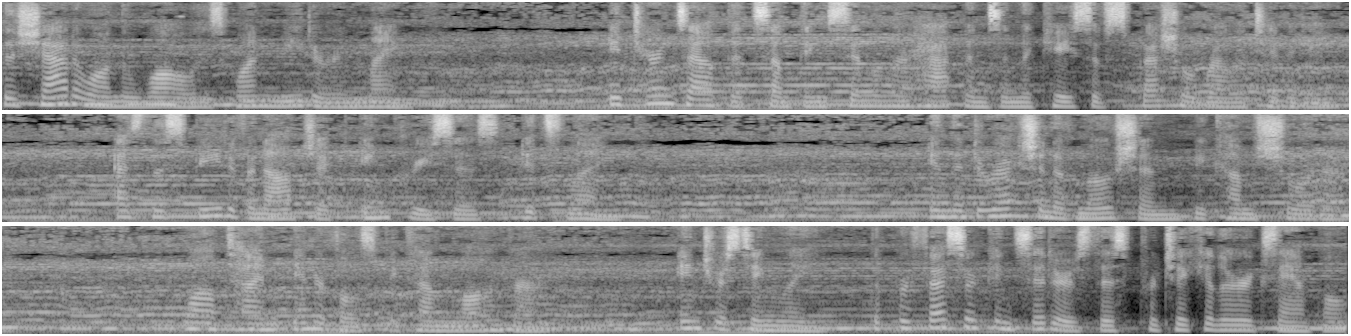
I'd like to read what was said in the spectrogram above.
the shadow on the wall is 1 meter in length. It turns out that something similar happens in the case of special relativity. As the speed of an object increases, its length in the direction of motion becomes shorter, while time intervals become longer. Interestingly, the professor considers this particular example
